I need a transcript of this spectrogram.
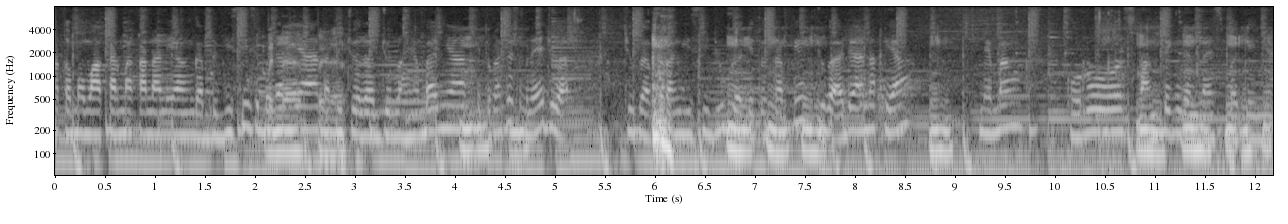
atau mau makan makanan yang nggak bergizi sebenarnya Benar, tapi jualan jumlahnya banyak gitu kan. Itu sebenarnya juga juga kurang gizi juga Hmm, gitu hmm, tapi hmm. juga ada anak yang memang kurus, stunting dan lain sebagainya.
